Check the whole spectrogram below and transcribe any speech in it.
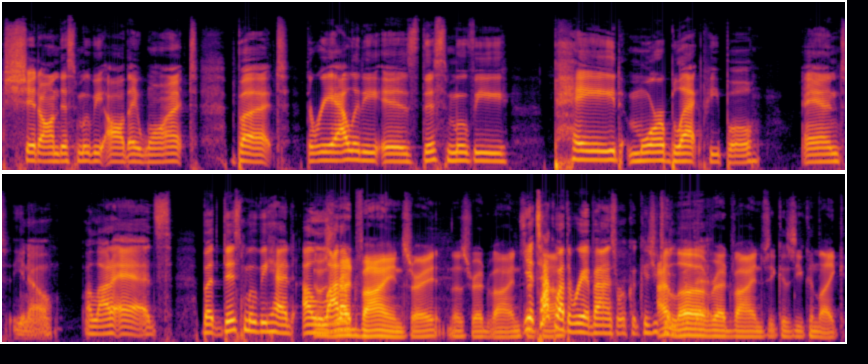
shit on this movie all they want, but the reality is this movie paid more black people and, you know, a lot of ads. But this movie had a Those lot red of vines, right? Those red vines. yeah. Talk about the red vines real quick because you. I love red vines because you can like,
